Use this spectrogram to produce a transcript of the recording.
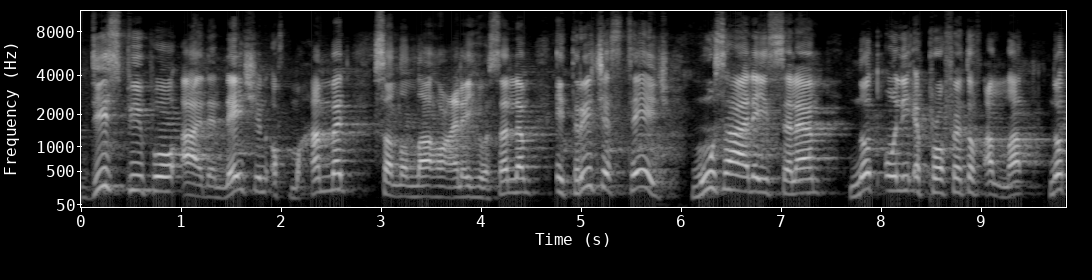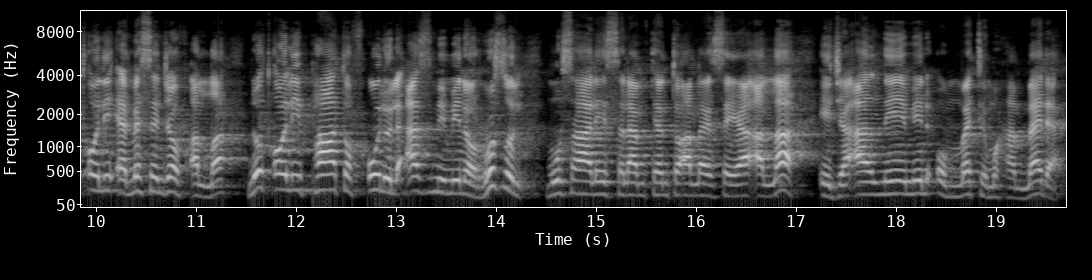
these people are the nation of Muhammad sallallahu alayhi wasallam. It reached a stage, Musa alayhi salam, not only a prophet of Allah, not only a messenger of Allah, not only part of ulul azmi min rusul Musa alayhi salam turned to Allah and say, Ya Allah, ija'alni min ummati Muhammada.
